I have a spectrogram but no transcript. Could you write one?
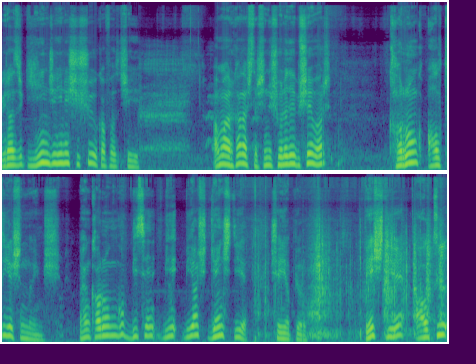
birazcık yiyince yine şişiyor kafa şeyi. Ama arkadaşlar şimdi şöyle de bir şey var. Karong 6 yaşındaymış. Ben Karong'u bir, sen, bir, bir yaş genç diye şey yapıyorum. 5 diye 6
